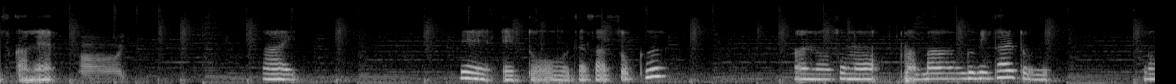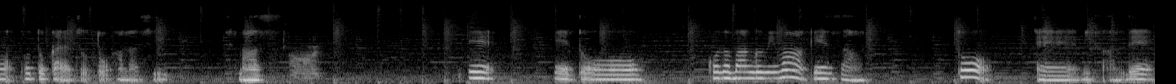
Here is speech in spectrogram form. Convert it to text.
ですかね？はーい。はい。で、えっと、じゃあ早速、あの、その、まあ、番組タイトルのことからちょっとお話しします。はーい。で、えっと、この番組は、ゲンさんと、えー、みかんで、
